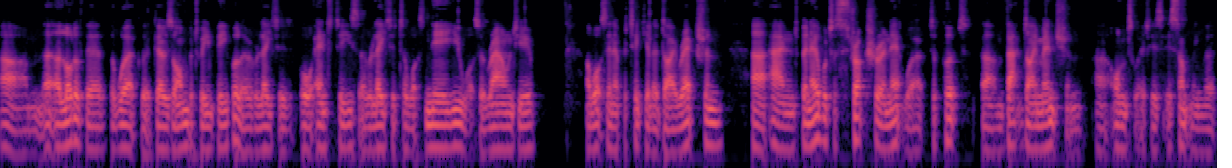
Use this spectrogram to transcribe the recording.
Um, a lot of the, the work that goes on between people are related, or entities are related to what's near you, what's around you, and what's in a particular direction. Uh, and being able to structure a network to put um, that dimension uh, onto it is, is something that,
